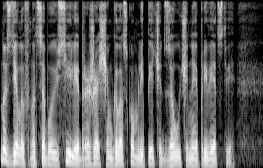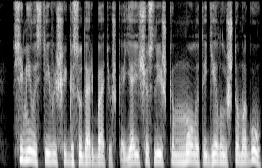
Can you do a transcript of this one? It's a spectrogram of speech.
но, сделав над собой усилие, дрожащим голоском лепечет заученное приветствие. «Всемилостивейший государь-батюшка, я еще слишком молод и делаю, что могу,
